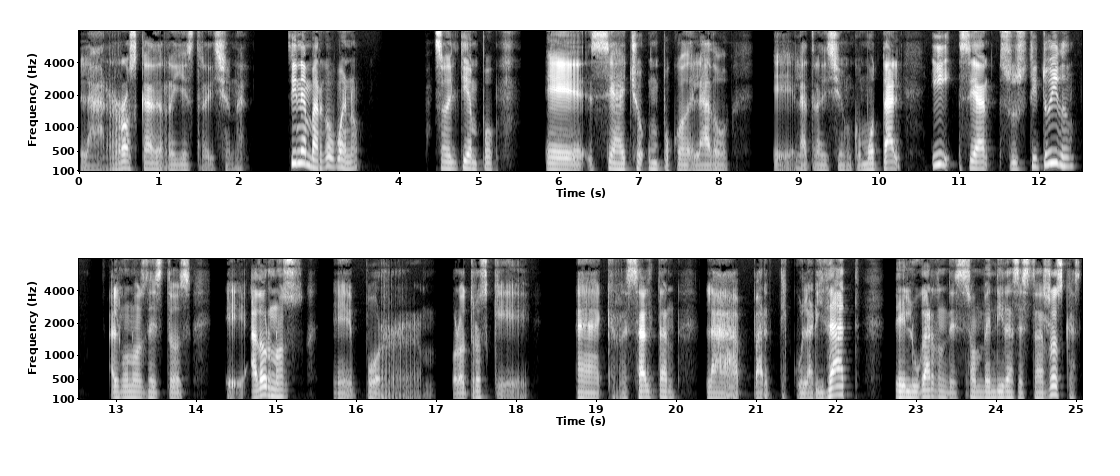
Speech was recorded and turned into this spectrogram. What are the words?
la rosca de reyes tradicional. Sin embargo, bueno, paso del tiempo, eh, se ha hecho un poco de lado eh, la tradición como tal y se han sustituido algunos de estos adornos por, por, otros que, ah, que resaltan la particularidad del lugar donde son vendidas estas roscas.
